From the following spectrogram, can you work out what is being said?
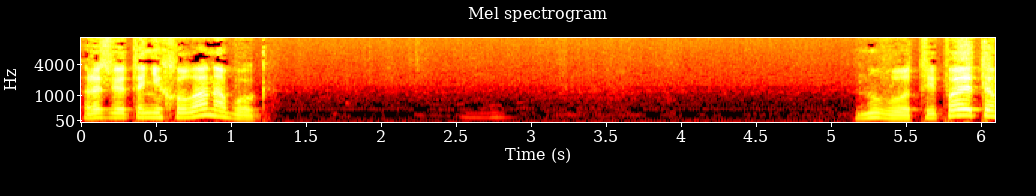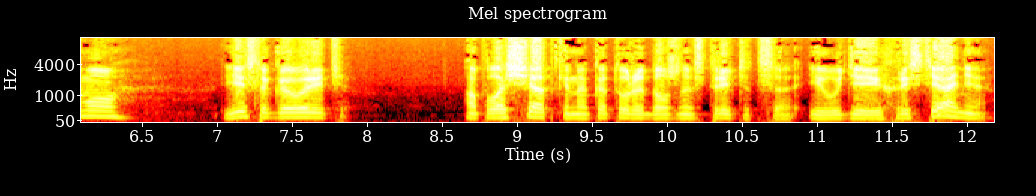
Разве это не хула на Бога? Ну вот, и поэтому, если говорить о площадке, на которой должны встретиться иудеи и христиане,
